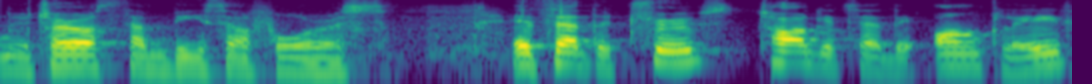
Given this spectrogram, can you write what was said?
notorious Sambisa forest. It said the troops targeted the enclave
